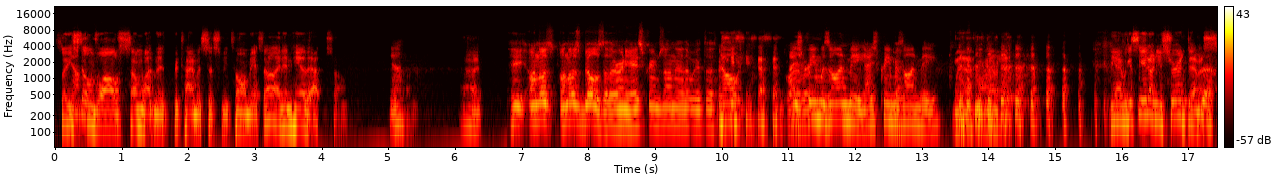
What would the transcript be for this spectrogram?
So he's Yeah. still involved somewhat in the retirement system, he told me. I said, oh, I didn't hear that, so. Yeah. All right. Hey, on those, on those bills, are there any ice creams on there that we have to? No, ice cream was on me. Ice cream was on me. Yeah, all right. Yeah, we can see it on your shirt, Dennis.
